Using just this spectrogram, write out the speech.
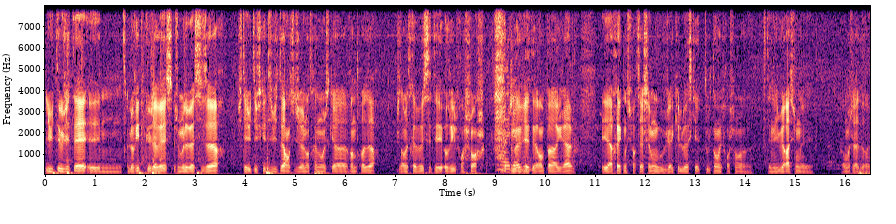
l'UT où j'étais et hum, le rythme que j'avais, je me levais à 6h, j'étais à l'UT jusqu'à 18h, ensuite j'avais l'entraînement jusqu'à 23h. Je dormais très peu, c'était horrible, franchement. Ah ouais, Ma vie était vraiment pas agréable. Et après, quand je suis parti à Chalon, où j'avais que le basket tout le temps, et franchement, euh, c'était une libération, et vraiment, j'ai adoré.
